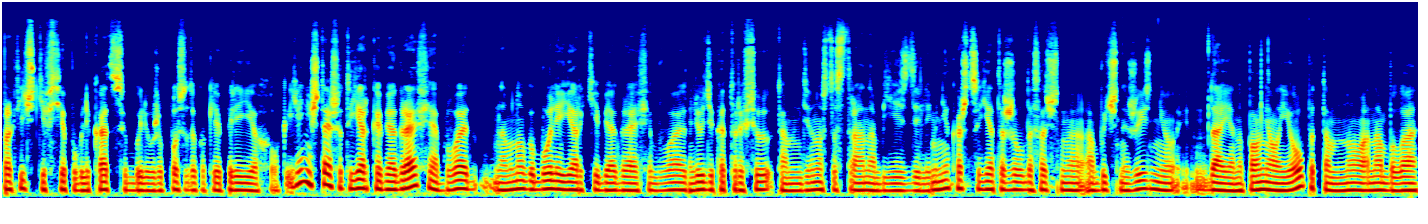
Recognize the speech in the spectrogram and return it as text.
практически все публикации были уже после того, как я переехал. Я не считаю, что это яркая биография. Бывают намного более яркие биографии. Бывают люди, которые всю там 90 стран объездили. Мне кажется, я-то жил достаточно обычной жизнью. Да, я наполнял ее опытом, но она была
